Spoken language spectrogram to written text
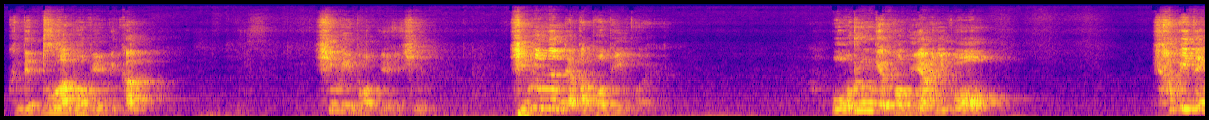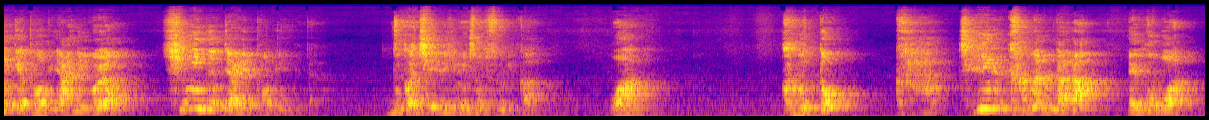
근데 누가 법입니까? 힘이 법이에요. 힘. 힘 있는 자가 법인 거예요. 옳은 게 법이 아니고 협의된 게 법이 아니고요. 힘 있는 자의 법입니다. 누가 제일 힘이 좋습니까? 왕. 그것도 가, 제일 강한 나라 애굽 왕.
